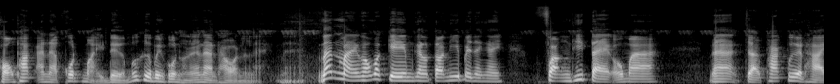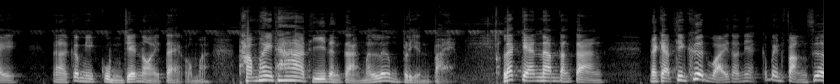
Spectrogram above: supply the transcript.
ของพรรคอนาคตใหม่เดิมก็คือเป็นคนของธนาธรนั่นแหละนะนั่นหมายความว่าเกมกันตอนนี้เป็นยังไงฝั่งที่แตกออกมานะจากพรรคเพื่อไทยนะก็มีกลุ่มเจ๊หน่อยแตกออกมาทำให้ท่าทีต่างๆ มันเริ่มเปลี่ยนไป และแกนนำต่างๆนะครับที่เคลื่อนไหวตอนนี้ก็เป็นฝั่งเสื้อ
